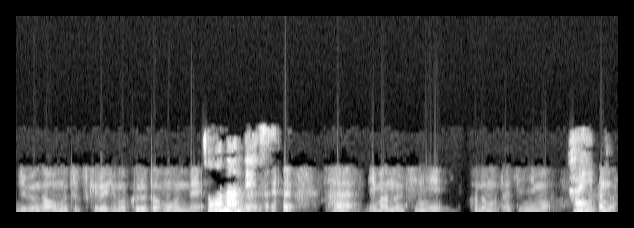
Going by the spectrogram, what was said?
自分がおむつつける日も来ると思うんで、そうなんです。はい。今のうちに子供たちにも、はい。あの、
